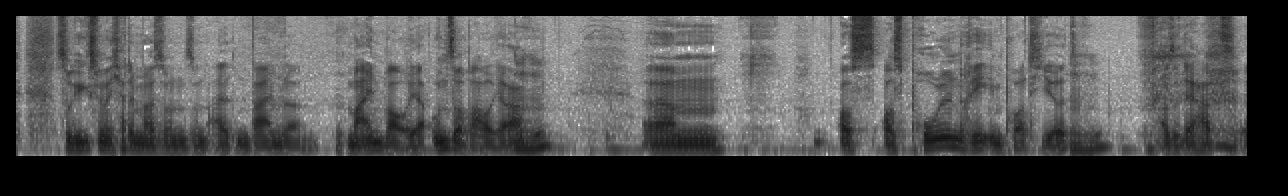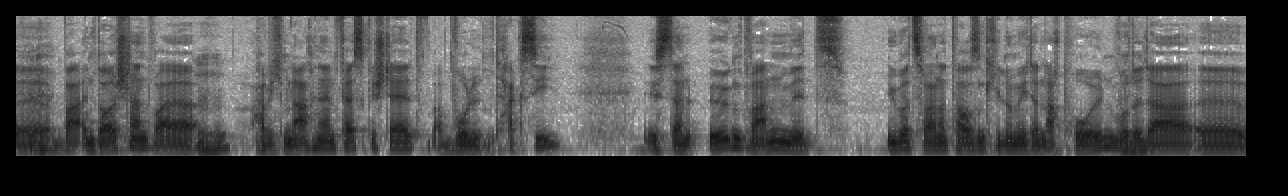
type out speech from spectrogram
so ging es mir, ich hatte mal so einen, so einen alten Daimler, mein Baujahr, unser Baujahr, mhm. ähm, aus, aus Polen reimportiert. Mhm. Also der hat, äh, war in Deutschland, war, mhm. habe ich im Nachhinein festgestellt, obwohl ein Taxi, ist dann irgendwann mit über 200.000 Kilometern nach Polen, wurde mhm. da äh,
